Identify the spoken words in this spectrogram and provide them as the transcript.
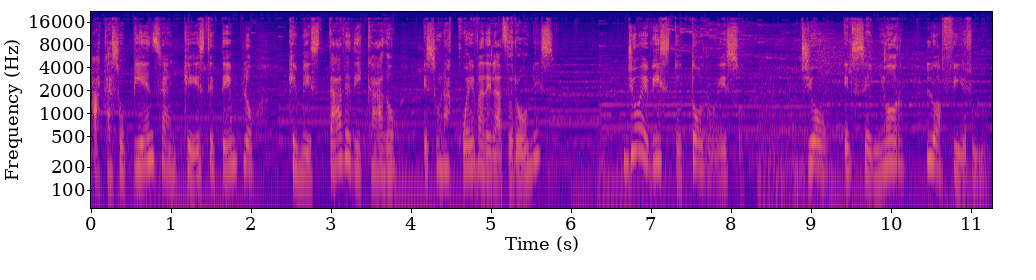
¿Acaso piensan que este templo que me está dedicado es una cueva de ladrones? Yo he visto todo eso. Yo, el Señor, lo afirmo.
